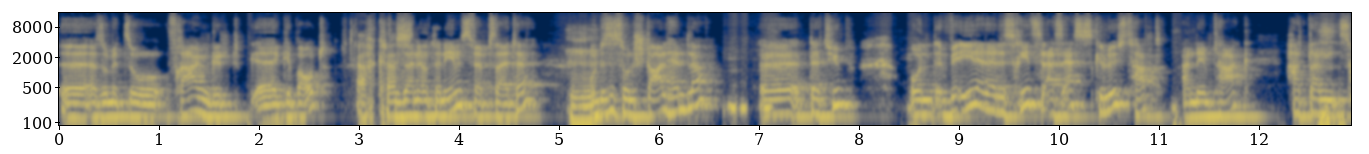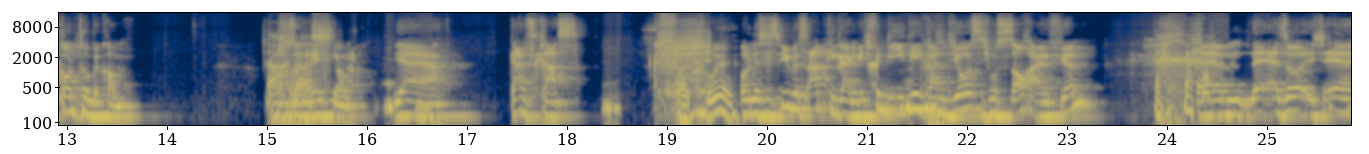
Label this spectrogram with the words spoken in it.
äh, also mit so Fragen ge äh, gebaut. Ach krass. Für seine Unternehmenswebseite. Mhm. Und das ist so ein Stahlhändler, äh, der Typ. Und jeder, der das Rätsel als erstes gelöst hat an dem Tag, hat dann Skonto bekommen. Ach, auf seine was? Rechnung. Ja, ja. Ganz krass. Voll cool. Und es ist übelst abgegangen. Ich finde die Idee grandios. Ich muss es auch einführen. ähm, also, ich, äh,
